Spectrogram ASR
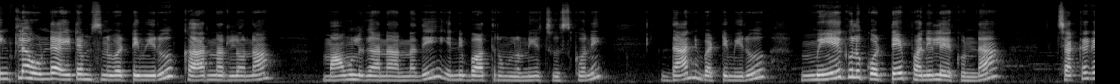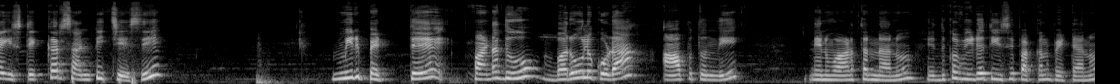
ఇంట్లో ఉండే ఐటమ్స్ని బట్టి మీరు కార్నర్లోనా మామూలుగానా అన్నది ఎన్ని బాత్రూమ్లు ఉన్నాయో చూసుకొని దాన్ని బట్టి మీరు మేకులు కొట్టే పని లేకుండా చక్కగా ఈ స్టిక్కర్స్ అంటించేసి మీరు పెడితే పడదు బరువులు కూడా ఆపుతుంది. నేను వాడుతున్నాను. ఎందుకో వీడియో తీసి పక్కన పెట్టాను.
